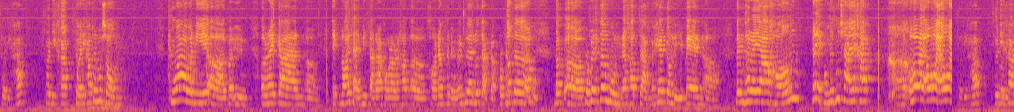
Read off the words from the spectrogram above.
สวัสดีครับ สวัสดีครับ สวัสดีครับท่านผู้ชม คือว่าวันนี้เอ่อก่อนอื่นเอ่อรายการเอ่อเด็กน้อยแสนมีสาระของเรานะครับเอ่อขอนำเสนอให้เพื่อนๆรู้จักกับ professor ดอกเอ่อ professor มุนนะครับ จากประเทศเกาหลีเป็นเอ่อเป็นภรรยาของเฮ้ยผมเป็นผู้ชายนะครับเอ่อโอ้ยเอาใหม่เอาใหม่สวัสดีครับ สวัสดีครับ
